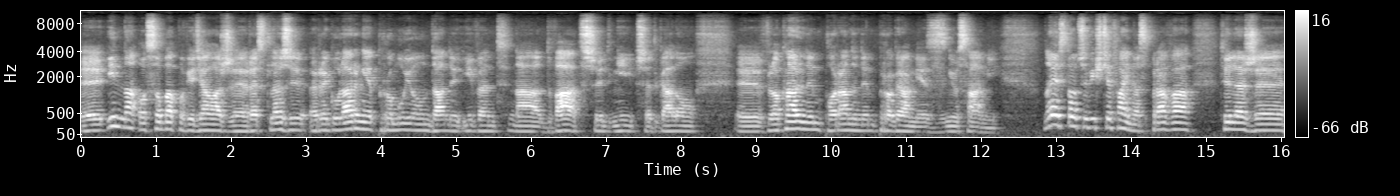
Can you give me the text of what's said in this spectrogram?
Y, Inna osoba powiedziała, że wrestlerzy regularnie promują dany event na 2-3 dni przed galą y, w lokalnym, porannym programie z newsami. No jest to oczywiście fajna sprawa, tyle że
